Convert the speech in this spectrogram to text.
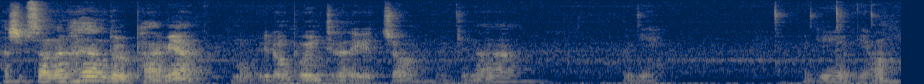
80선을 하향 돌파하면 뭐 이런 포인트가 되겠죠. 여기나 여기 여기 여기요.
